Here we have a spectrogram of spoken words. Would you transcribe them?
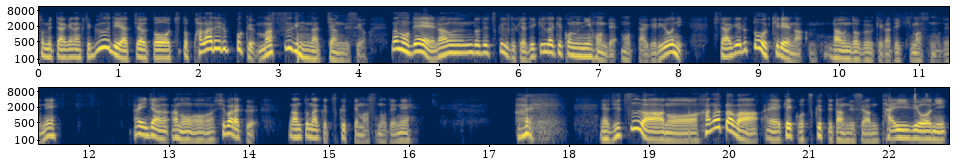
止めてあげなくて、グーでやっちゃうと、ちょっとパラレルっぽくまっすぐになっちゃうんですよ。なので、ラウンドで作るときは、できるだけこの2本で持ってあげるようにしてあげると、綺麗なラウンドブーケができますのでね。はい、じゃあ、あのーしばらく、なんとなく作ってますのでね。はい。いや、実は、あの、花束、えー結構作ってたんですよ。あの、大量に。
